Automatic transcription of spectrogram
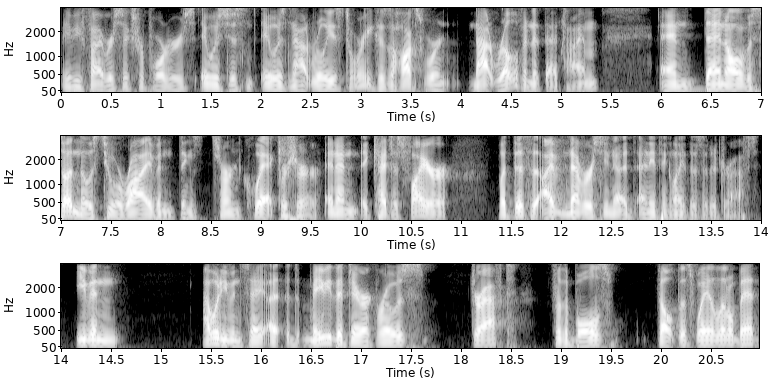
maybe five or six reporters. It was just it was not really a story because the Hawks weren't not relevant at that time, and then all of a sudden those two arrive and things turn quick For sure. and then it catches fire. But this I've never seen a, anything like this at a draft. Even I would even say uh, maybe the Derrick Rose draft for the Bulls felt this way a little bit,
